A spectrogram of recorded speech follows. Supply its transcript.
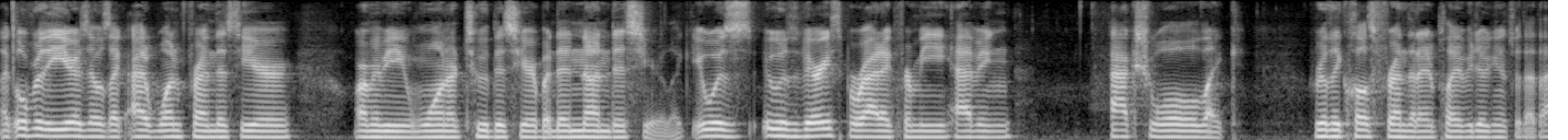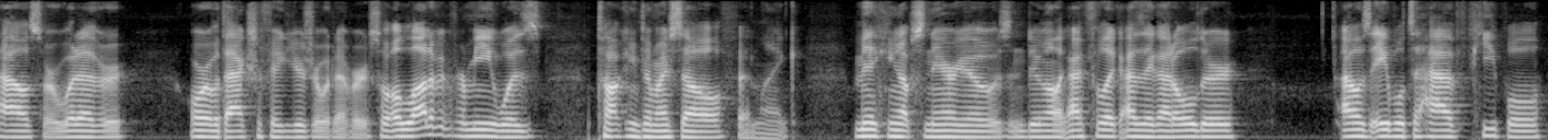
Like over the years, it was like I had one friend this year, or maybe one or two this year, but then none this year. Like it was it was very sporadic for me having actual like really close friend that I'd play video games with at the house or whatever, or with action figures or whatever. So a lot of it for me was talking to myself and like making up scenarios and doing all like I feel like as I got older, I was able to have people,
